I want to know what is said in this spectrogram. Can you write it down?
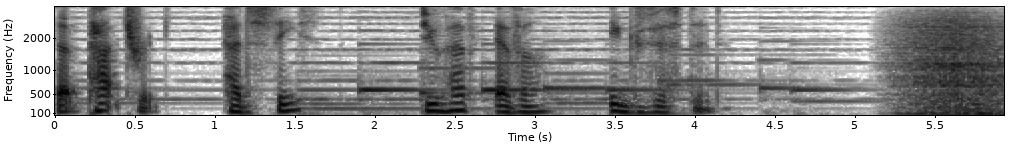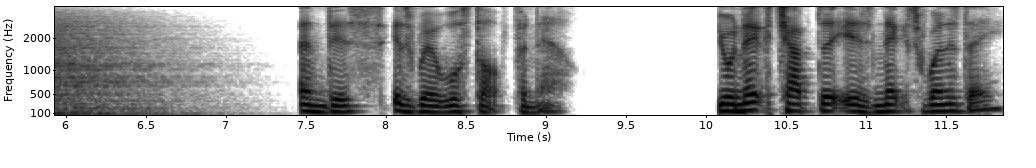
that Patrick had ceased to have ever existed. And this is where we'll stop for now. Your next chapter is next Wednesday,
